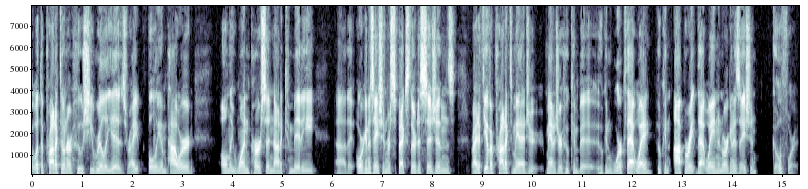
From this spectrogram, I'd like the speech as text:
what the product owner who she really is, right? Fully mm-hmm. empowered, only one person, not a committee. Uh, the organization respects their decisions, right? If you have a product manager manager who can be, who can work that way, who can operate that way in an organization, go for it.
